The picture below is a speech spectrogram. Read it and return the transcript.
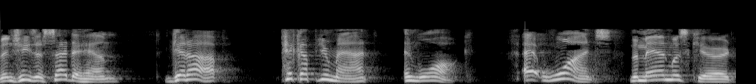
Then Jesus said to him, Get up, pick up your mat, and walk. At once, the man was cured.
